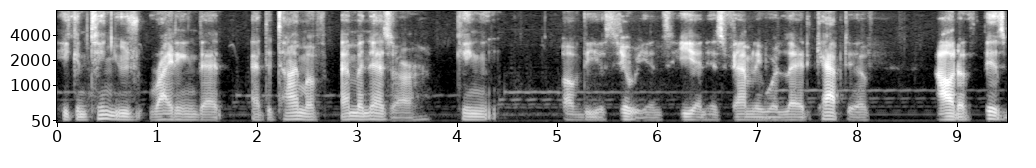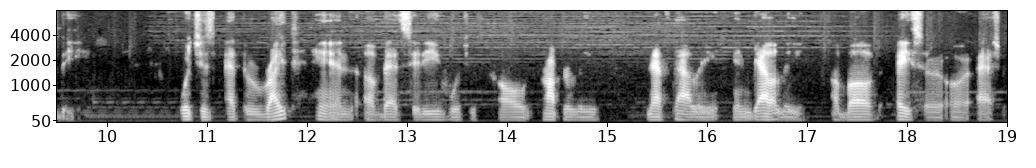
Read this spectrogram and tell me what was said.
He continues writing that at the time of Enemessar, king of the Assyrians, he and his family were led captive out of Thisbe, which is at the right hand of that city, which is called properly Naphtali in Galilee, above Aser or Asher.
